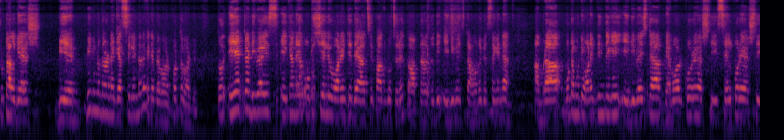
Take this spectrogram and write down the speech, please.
টোটাল গ্যাস বিএম বিভিন্ন ধরনের গ্যাস সিলিন্ডারে এটা ব্যবহার করতে পারবেন। তো এই একটা ডিভাইস এখানে অফিসিয়ালি ওয়ারেন্টি দেওয়া আছে পাঁচ বছরে। তো আপনারা যদি এই ডিভাইসটা আমাদের কাছ থেকে নেন, আমরা মোটামুটি অনেক দিন থেকেই এই ডিভাইসটা ব্যবহার করে আসছি সেল করে আসছি।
